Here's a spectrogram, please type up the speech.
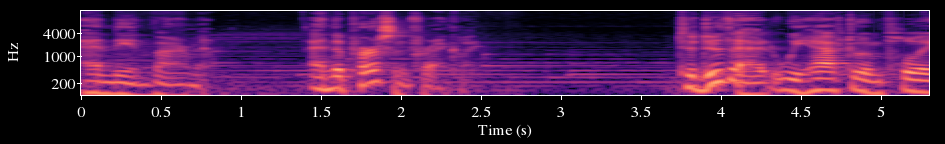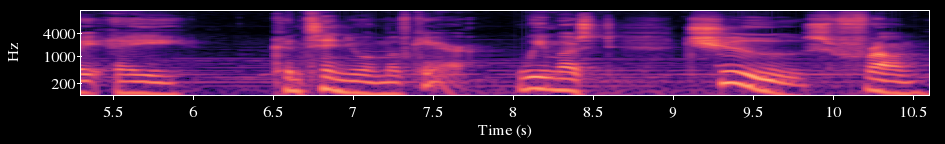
and the environment and the person, frankly. To do that, we have to employ a continuum of care. We must choose from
